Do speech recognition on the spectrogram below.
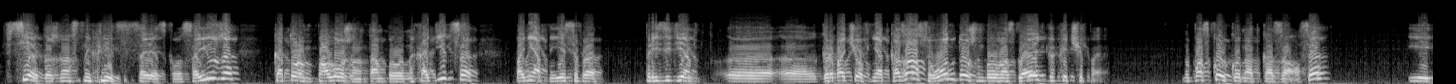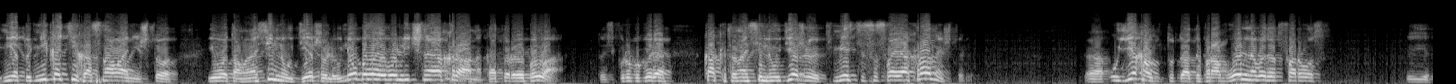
всех должностных лиц Советского Союза, которым положено там было находиться. Понятно, если бы президент э, э, Горбачев не отказался, он должен был возглавить ГКЧП. Но поскольку он отказался, и нету никаких оснований, что его там насильно удерживали. У него была его личная охрана, которая была. То есть, грубо говоря, как это насильно удерживают? Вместе со своей охраной, что ли? Э, уехал туда добровольно, в этот Форос. И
